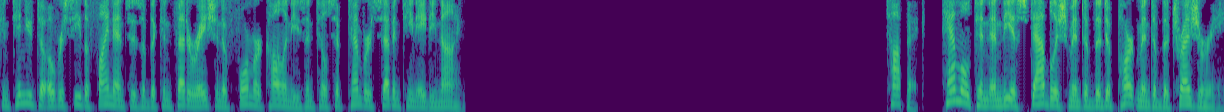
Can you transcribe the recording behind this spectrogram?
continued to oversee the finances of the Confederation of former colonies until September 1789. Hamilton and the establishment of the Department of the Treasury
